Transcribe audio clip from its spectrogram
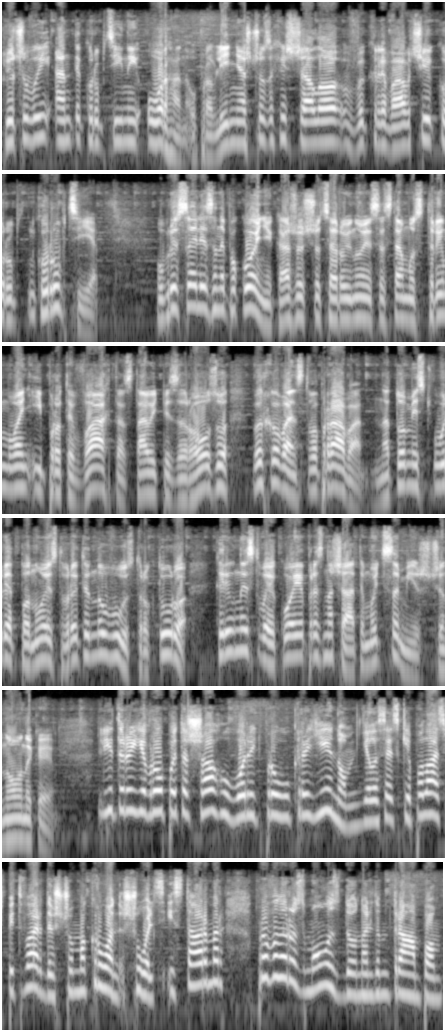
ключовий антикорупційний орган управління, що захищало викривавчі коруп... корупції. У Брюсселі занепокоєні кажуть, що це руйнує систему стримувань і противаг та ставить під загрозу верховенство права. Натомість уряд планує створити нову структуру, керівництво якої призначатимуть самі ж чиновники. Лідери Європи та США говорять про Україну. Єлисейський палац підтвердив, що Макрон, Шольц і Стармер провели розмову з Дональдом Трампом.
